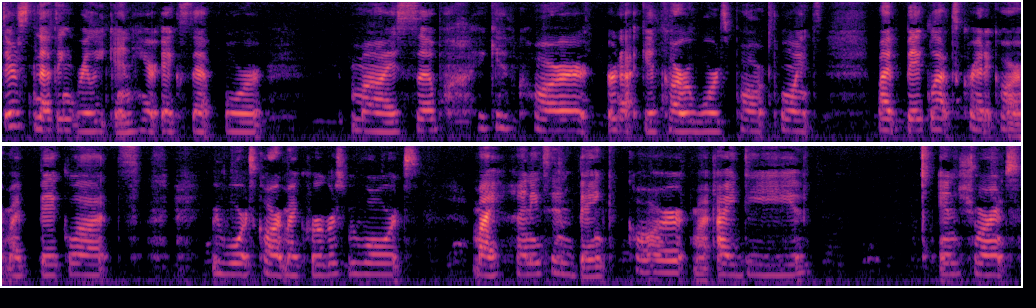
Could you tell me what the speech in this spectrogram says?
there's nothing really in here except for my Subway gift card, or not gift card, rewards points, my Big Lots credit card, my Big Lots rewards card, my Kroger's rewards, my Huntington bank card, my ID, insurance,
